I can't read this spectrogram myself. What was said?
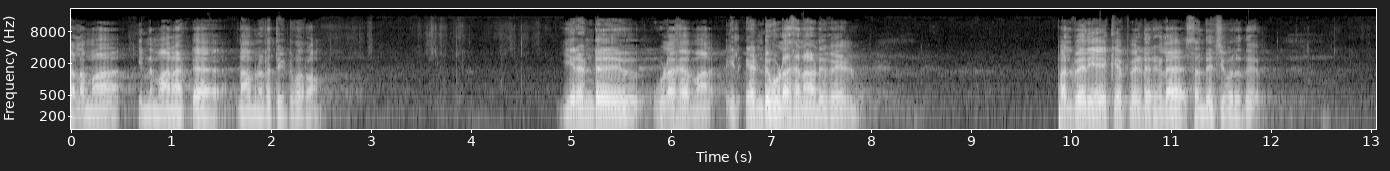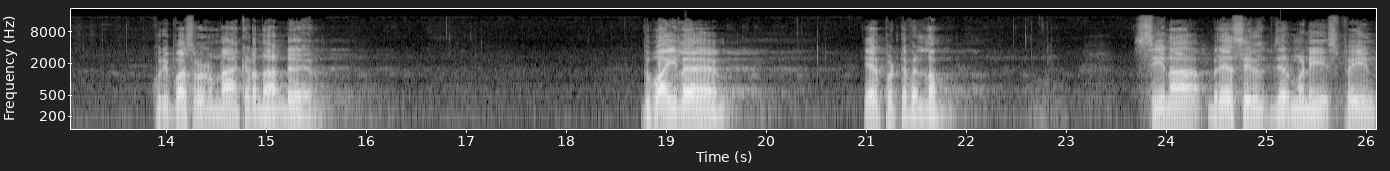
தளமாக இந்த மாநாட்டை நாம் நடத்திட்டு வரோம். இரண்டு உலக மா இரண்டு உலக நாடுகள் பல்வேறு இயக்க பேரிடர்களை சந்திச்சு வருது. குறிப்பாக சொல்லணும்னா கடந்த ஆண்டு துபாயில் ஏற்பட்ட வெள்ளம். சீனா பிரேசில் ஜெர்மனி ஸ்பெயின்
